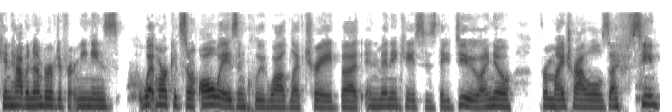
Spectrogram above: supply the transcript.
can have a number of different meanings. Wet markets don't always include wildlife trade, but in many cases they do. I know from my travels, I've seen,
